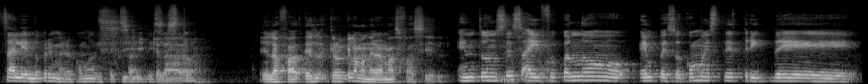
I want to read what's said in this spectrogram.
Saliendo primero como bisexual, Sí, dices claro. tú. Es la es creo que la manera más fácil. Entonces ahí fue cuando empezó como este trip de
